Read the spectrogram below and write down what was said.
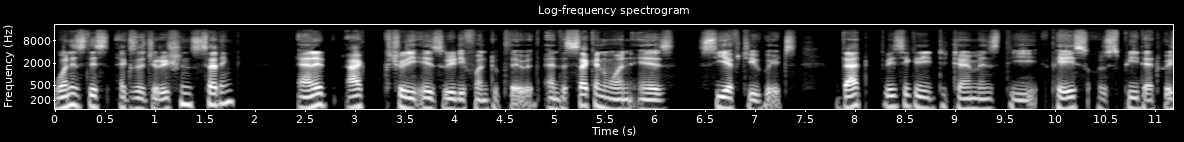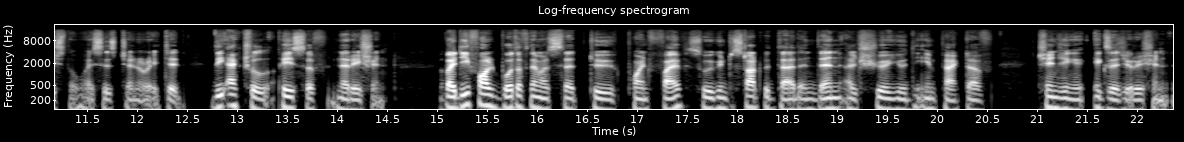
One is this exaggeration setting, and it actually is really fun to play with. And the second one is CFG weights. That basically determines the pace or speed at which the voice is generated, the actual pace of narration. By default, both of them are set to 0.5. So we're going to start with that, and then I'll show you the impact of changing exaggeration,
